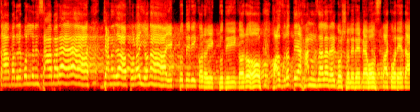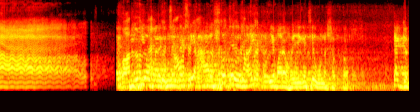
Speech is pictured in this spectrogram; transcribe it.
সাহাবাদের বললেন, সাহাবারা, জানাজা পড়াইও না একটু দেরি করো একটু দেরি করো। হজরতে হানজালার গোসলের ব্যবস্থা করে দাও। দ্বিতীয়বার গুনে দেখে আর সত্তর নাই এবারে হয়ে গেছে উনসত্তর একজন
